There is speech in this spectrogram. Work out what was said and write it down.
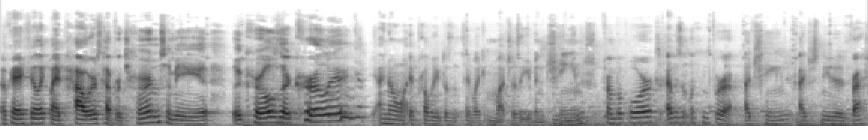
Okay, I feel like my powers have returned to me. The curls are curling. I know it probably doesn't seem like much has even changed from before. I wasn't looking for a change. I just needed fresh,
